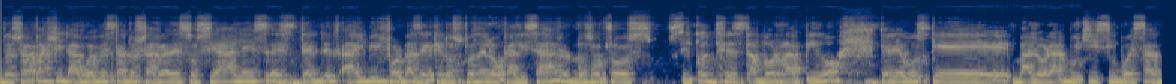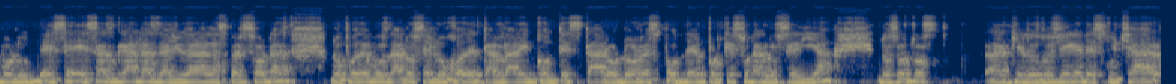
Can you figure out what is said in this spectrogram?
nuestra página web está en nuestras redes sociales, este, hay mil formas de que nos pueden localizar. Nosotros, si contestamos rápido, tenemos que valorar muchísimo esas, esas ganas de ayudar a las personas. No podemos darnos el lujo de tardar en contestar o no responder porque es una grosería. Nosotros a quienes nos lleguen a escuchar,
